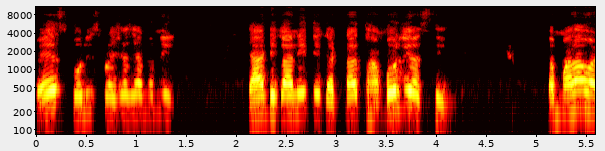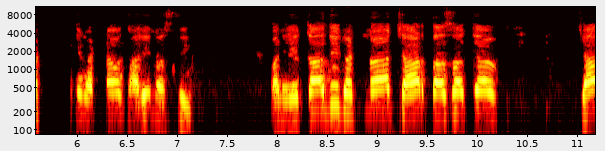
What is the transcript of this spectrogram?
बेस पोलीस प्रशासनाने त्या ठिकाणी ती घटना थांबवली असती. तर मला वाटतं ती घटना झाली नसती. पण एखादी घटना चार तासाच्या ज्या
